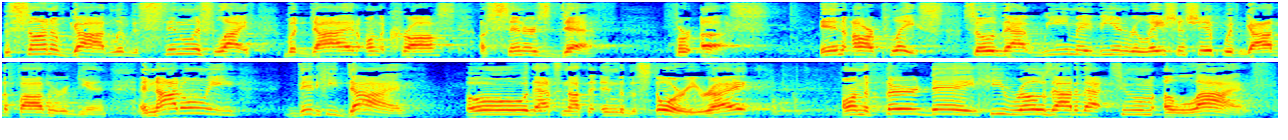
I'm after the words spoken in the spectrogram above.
the Son of God, lived a sinless life, but died on the cross a sinner's death for us in our place so that we may be in relationship with God the Father again. And not only did he die, oh, that's not the end of the story, right? On the third day, he rose out of that tomb alive.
